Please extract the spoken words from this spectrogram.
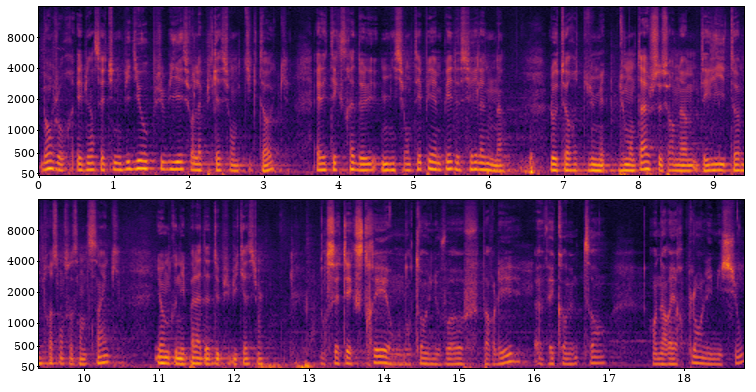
Bonjour, eh bien c'est une vidéo publiée sur l'application TikTok. Elle est extraite de l'émission TPMP de Cyril Hanouna. L'auteur du, du montage se surnomme Daily Tom 365 et on ne connaît pas la date de publication. Dans cet extrait, on entend une voix off parler, avec en même temps en arrière-plan l'émission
